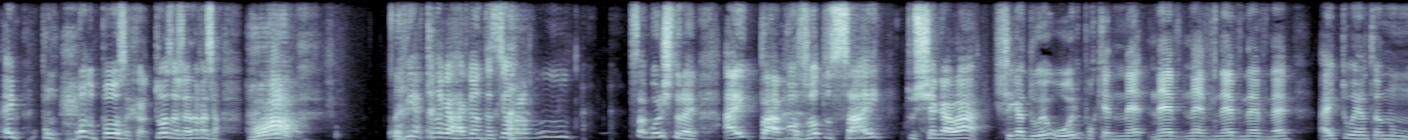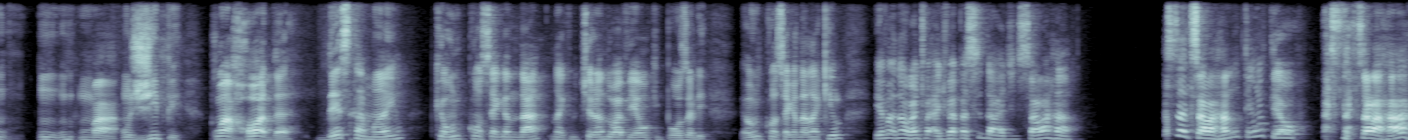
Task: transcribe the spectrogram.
Aí, pum, quando pousa, todas as janelas fazem assim, ó. Eu vim aqui na garganta assim, eu falo, sabor estranho. Aí, pá, os outros saem, tu chega lá, chega a doer o olho, porque é neve, neve, neve, neve, neve. Aí tu entra num um, uma, um jeep com a roda desse tamanho, que é o único que consegue andar, naquilo, tirando o avião que pousa ali. É o único que consegue andar naquilo. E fala, não, a gente vai, a gente vai pra cidade de Salaha. A cidade de Salaha não tem hotel. A cidade de Salaha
